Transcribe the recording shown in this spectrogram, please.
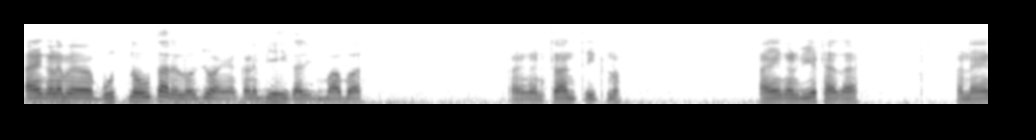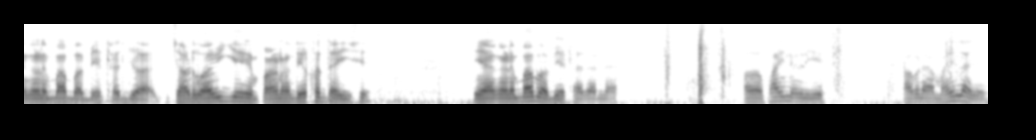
અહીંયા કણે અમે ભૂતનો ઉતારેલો, જો અહીંયા કણે બેહી કરીને બાબા, અહીંયા કણે તાંત્રિકનો, અહીંયા કણે બેઠા હતા, અને અહીંયા કણે બાબા બેઠા, જો આ ઝાડુ આવી ગયા છે, પાણા દેખાતા છે. અહીંયા કણે બાબા બેઠા હતા ને હવે ફાઇનલી આપણે આમ હાલ્યા જાય.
